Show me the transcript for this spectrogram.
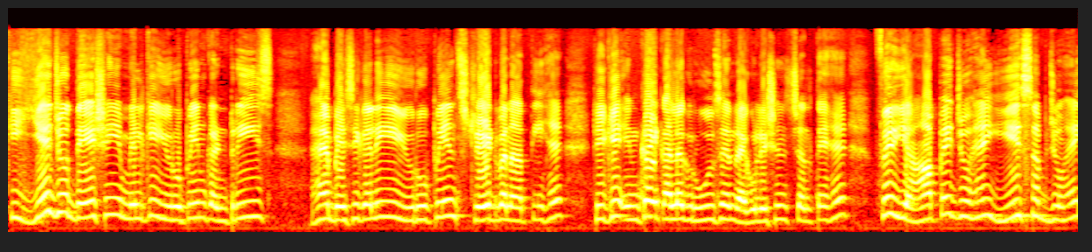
कि ये जो देश है, ये मिलके यूरोपियन कंट्रीज़ हैं बेसिकली ये यूरोपियन स्टेट बनाती हैं, ठीक है? इनका एक अलग रूल्स एंड रेगुलेशंस चलते हैं। फिर यहाँ पे जो है, ये सब जो है,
